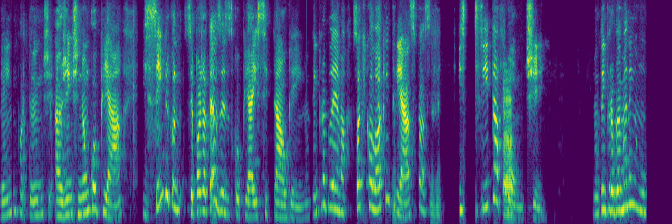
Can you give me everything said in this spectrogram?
bem importante a gente não copiar. E sempre quando. Você pode até às vezes copiar e citar alguém, não tem problema. Só que coloca entre uhum. aspas uhum. e cita a tá. fonte. Não tem problema nenhum.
